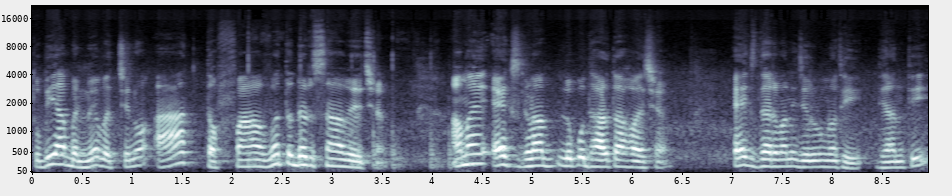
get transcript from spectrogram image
તો ભાઈ આ બંને વચ્ચેનો આ તફાવત દર્શાવે છે. આમાં એક્સ ઘણા લોકો ધારતા હોય છે. એક્સ ધારવાની જરૂર નથી. ધ્યાનથી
